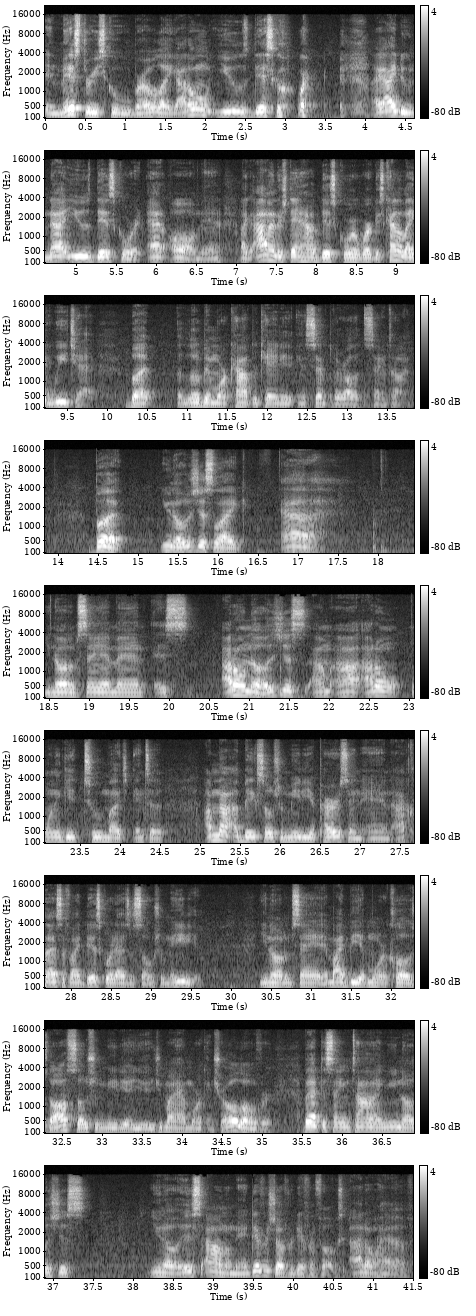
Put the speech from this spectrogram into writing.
in mystery school, bro. Like I don't use Discord. like I do not use Discord at all, man. Like I understand how Discord works. It's kind of like WeChat, but a little bit more complicated and simpler all at the same time. But you know, it's just like ah, you know what I'm saying, man. It's I don't know. It's just I'm I, I don't want to get too much into. I'm not a big social media person, and I classify Discord as a social media. You know what I'm saying? It might be a more closed off social media you, you might have more control over. But at the same time, you know, it's just, you know, it's, I don't know, man, different stuff for different folks. I don't have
